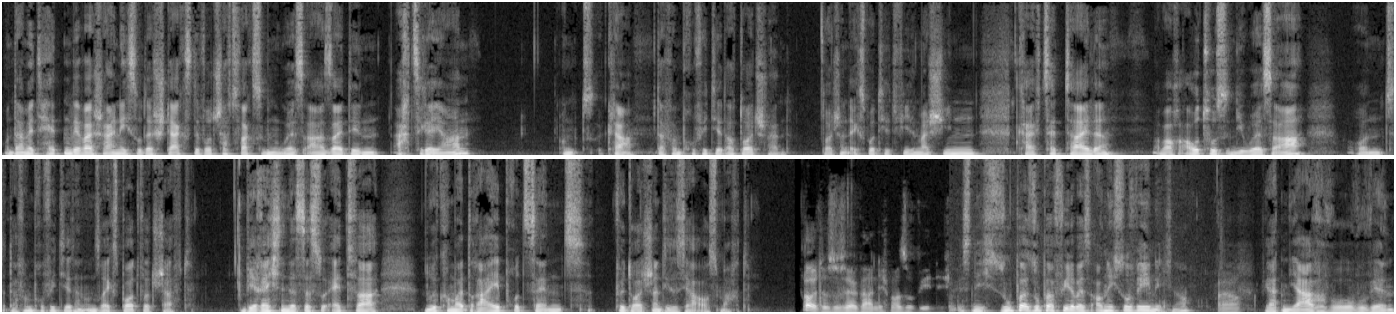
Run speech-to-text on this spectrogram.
Und damit hätten wir wahrscheinlich so das stärkste Wirtschaftswachstum in den USA seit den 80er Jahren. Und klar, davon profitiert auch Deutschland. Deutschland exportiert viele Maschinen, Kfz-Teile, aber auch Autos in die USA und davon profitiert dann unsere Exportwirtschaft. Wir rechnen, dass das so etwa 0,3 Prozent für Deutschland dieses Jahr ausmacht. Oh, das ist ja gar nicht mal so wenig. Ist nicht super, super viel, aber ist auch nicht so wenig. Ne? Ja. Wir hatten Jahre, wo, wo wir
